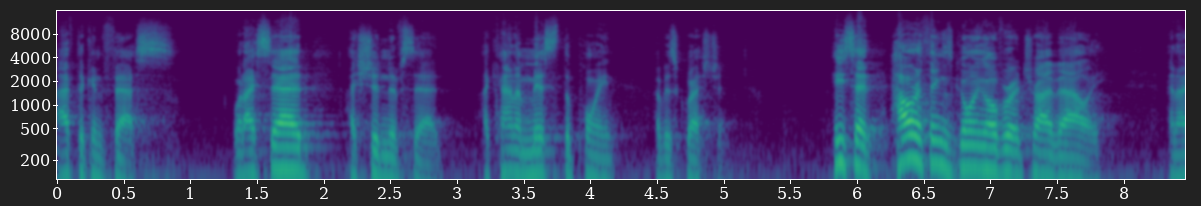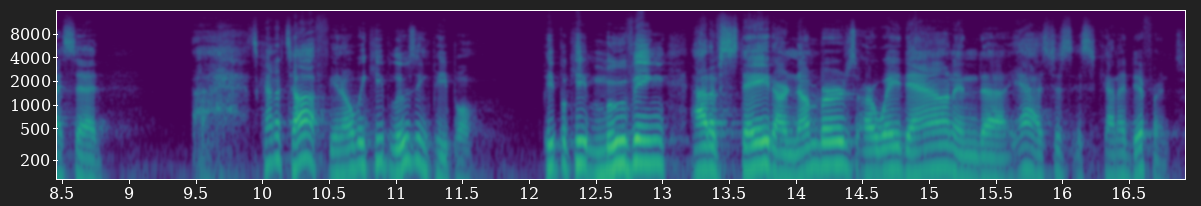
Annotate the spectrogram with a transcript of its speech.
I have to confess. What I said, I shouldn't have said. I kind of missed the point of his question. He said, How are things going over at Tri Valley? And I said, ah, It's kind of tough. You know, we keep losing people. People keep moving out of state. Our numbers are way down, and uh, yeah, it's just, it's kind of different.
